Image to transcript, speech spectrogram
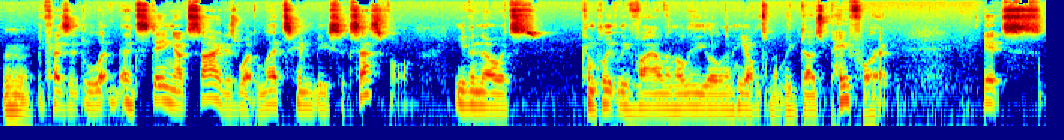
mm-hmm. because it le- and staying outside is what lets him be successful, even though it's completely vile and illegal, and he ultimately does pay for it. It's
